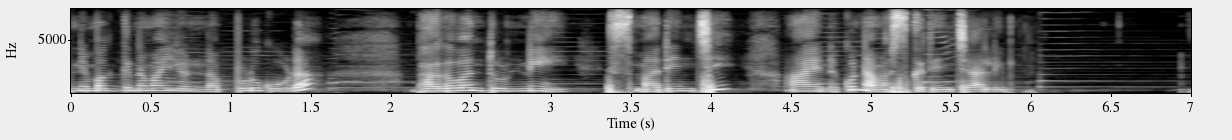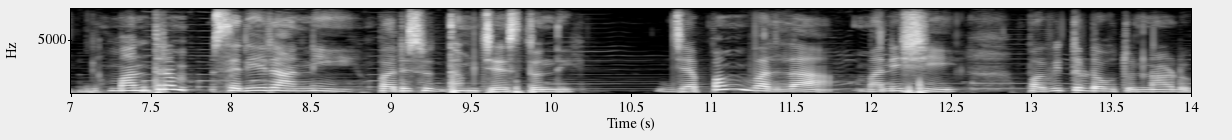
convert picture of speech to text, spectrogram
నిమగ్నమై ఉన్నప్పుడు కూడా భగవంతుణ్ణి స్మరించి ఆయనకు నమస్కరించాలి. మంత్రం శరీరాన్ని పరిశుద్ధం చేస్తుంది. జపం వల్ల మనిషి పవిత్రుడవుతున్నాడు.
